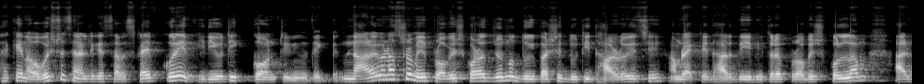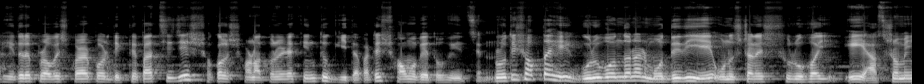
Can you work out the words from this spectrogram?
থাকেন, অবশ্যই চ্যানেলটিকে সাবস্ক্রাইব করে ভিডিওটি কন্টিনিউ দেখবেন। নারায়ণ আশ্রমে প্রবেশ করার জন্য দুই পাশে দুটি ধার রয়েছে। আমরা একটি ধার দিয়ে ভিতরে প্রবেশ করলাম আর ভিতরে প্রবেশ করার পর দেখতে পাচ্ছি যে সকল সনাতনীরা কিন্তু গীতা পাঠে সমবেত হয়েছেন। প্রতি সপ্তাহে গুরু বন্দনার মধ্যে দিয়ে অনুষ্ঠানের শুরু হয় এই আশ্রমে।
